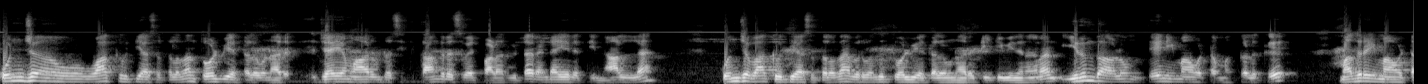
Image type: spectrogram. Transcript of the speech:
கொஞ்சம் வாக்கு வித்தியாசத்துல தான் தோல்வியை தழுவினாரு. ஜெயம் ஆருண் ரசித் காங்கிரஸ் வேட்பாளர்கிட்ட ரெண்டாயிரத்தி நாலுல கொஞ்சம் வாக்கு வித்தியாசத்துல தான் இவர் வந்து தோல்வியை தழுவினார் டிடிவி தினகரன் இருந்தாலும் தேனி மாவட்ட மக்களுக்கு மதுரை மாவட்ட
